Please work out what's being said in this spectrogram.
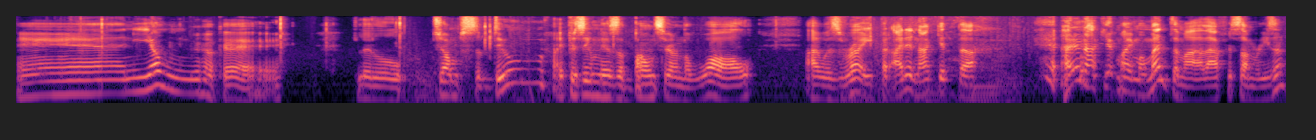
And... Young. Okay. Little jumps of doom. I presume there's a bouncer on the wall. I was right, but I did not get the... I did not get my momentum out of that for some reason.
